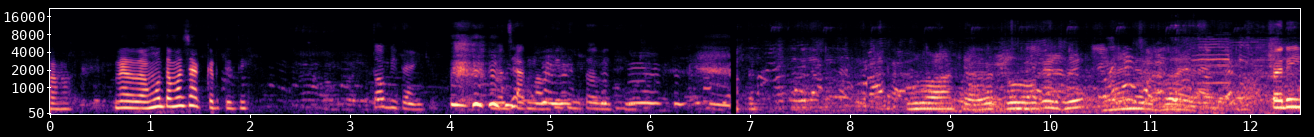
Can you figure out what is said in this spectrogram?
હા તો- હું તો મજાક કરતી હતી. તો બી થેન્ક યુ મજાકમાં કીધું ને તો બી થેન્ક યુ ફરી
